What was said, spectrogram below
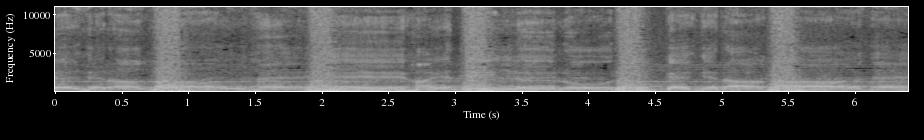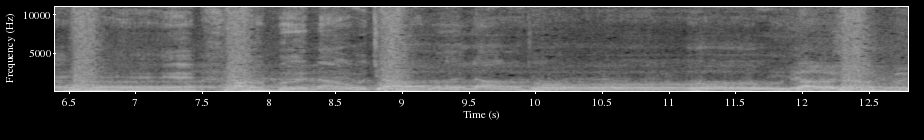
کہہ رہا ہے۔ ہائے دل رو رو کہہ رہا ہے۔ اب نہ اجالا ہو۔ یا رب،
